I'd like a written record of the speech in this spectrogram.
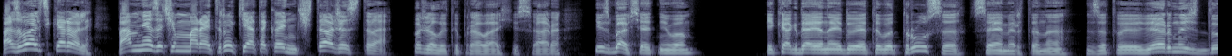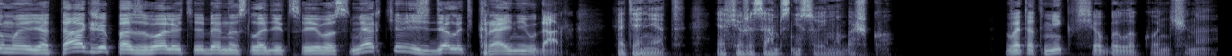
«Позвольте, король, вам незачем морать руки о такое ничтожество!» «Пожалуй, ты права, Хисара. Избавься от него. И когда я найду этого труса, Сэмертона, за твою верность, думаю, я также позволю тебе насладиться его смертью и сделать крайний удар. Хотя нет, я все же сам снесу ему башку». В этот миг все было кончено.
